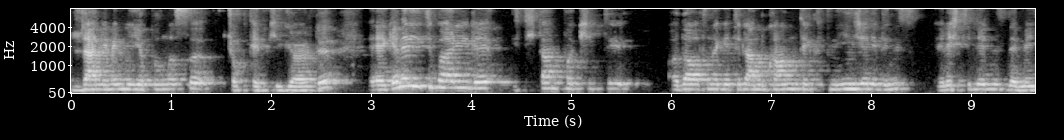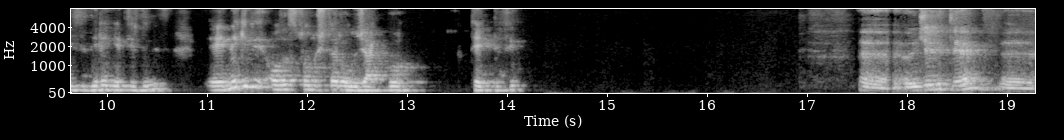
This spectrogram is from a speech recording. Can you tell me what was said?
düzenlemenin yapılması çok tepki gördü. E, genel itibariyle istihdam paketi adı altına getirilen bu kanun teklifini incelediniz eleştirilerinizi de meclise dile getirdiniz. E, ne gibi olası sonuçlar olacak bu teklifin? Ee, öncelikle e,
